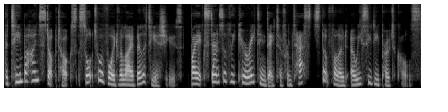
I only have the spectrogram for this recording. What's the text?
the team behind StopTox sought to avoid reliability issues by extensively curating data from tests that followed OECD protocols.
